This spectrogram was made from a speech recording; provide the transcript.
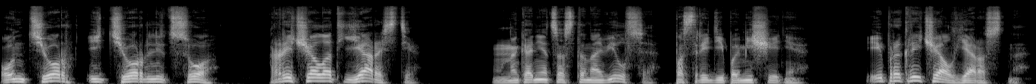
Он тер и тер лицо, рычал от ярости. Наконец остановился посреди помещения и прокричал яростно.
